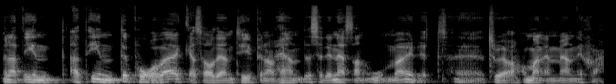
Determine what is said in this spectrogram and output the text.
men att, in, att inte påverkas av den typen av händelser det är nästan omöjligt, eh, tror jag, om man är människa.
